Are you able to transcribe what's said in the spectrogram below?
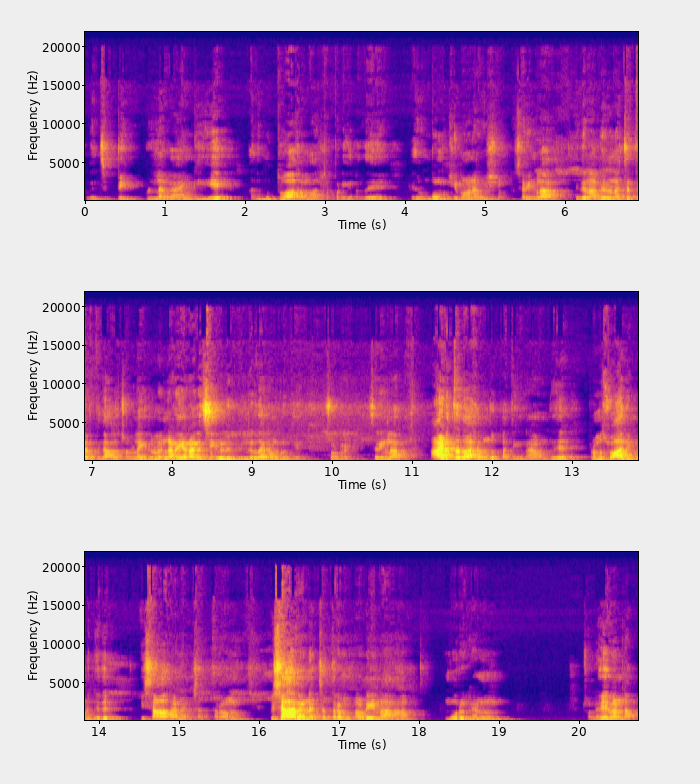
இந்த சிப்பி உள்ளே வாங்கி அது முத்துவாக மாற்றப்படுகிறது. இது ரொம்ப முக்கியமான விஷயம். சரிங்களா? இதை நான் வெறும் நட்சத்திரத்துக்காக சொல்ல இதில் நிறைய ரகசியங்கள் இருக்குங்கிறத நான் உங்களுக்கு சொல்கிறேன் சரிங்களா? அடுத்ததாக வந்து பார்த்தீங்கன்னா வந்து நம்ம சுவாதி முடிஞ்சது விசாக நட்சத்திரம். விசாக நட்சத்திரம் அப்படின்னா முருகன். சொல்லவே வேண்டாம்.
